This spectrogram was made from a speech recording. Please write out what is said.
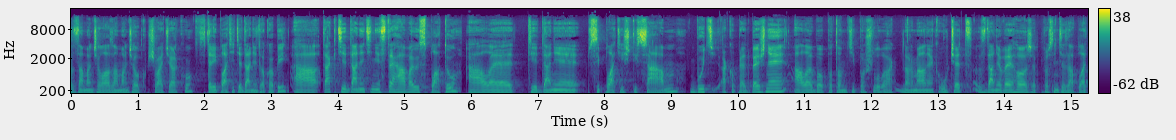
za manžela, za manželku švajčiarku, vtedy platíte dane dokopy a tak tie dane ti nestrhávajú z platu, ale tie dane si platíš ty sám, buď ako predbežne, alebo potom ti pošlu normálne ako účet z daňového, že prosím ťa zaplať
